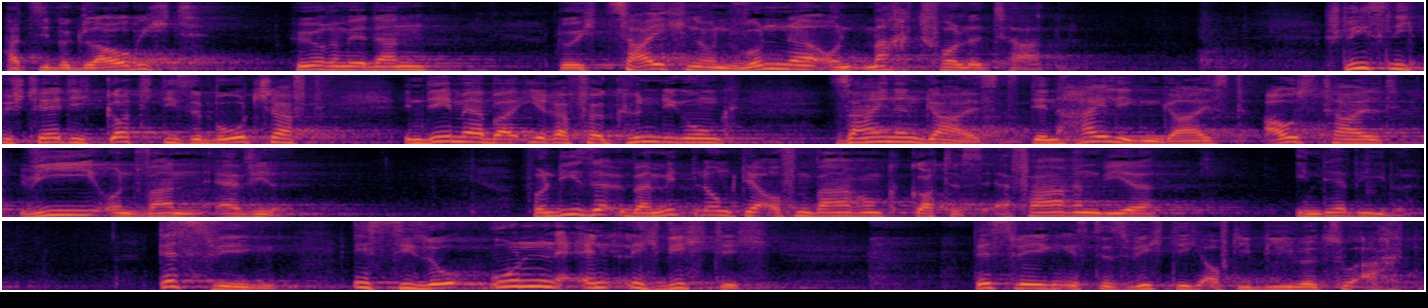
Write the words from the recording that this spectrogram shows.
hat sie beglaubigt, hören wir dann, durch Zeichen und Wunder und machtvolle Taten. Schließlich bestätigt Gott diese Botschaft, indem er bei ihrer Verkündigung seinen Geist, den Heiligen Geist, austeilt, wie und wann er will. Von dieser Übermittlung der Offenbarung Gottes erfahren wir in der Bibel. Deswegen ist sie so unendlich wichtig. Deswegen ist es wichtig, auf die Bibel zu achten.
